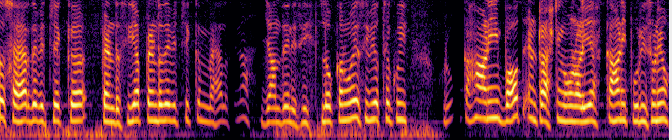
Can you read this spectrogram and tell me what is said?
ਉਸ ਸ਼ਹਿਰ ਦੇ ਵਿੱਚ ਇੱਕ ਪਿੰਡ ਸੀ। ਆ ਪਿੰਡ ਦੇ ਵਿੱਚ ਇੱਕ ਮਹਿਲ ਸੀ ਨਾ, ਜਾਂਦੇ ਨਹੀਂ ਸੀ। ਲੋਕਾਂ ਨੂੰ ਇਹ ਸੀ ਵੀ ਉੱਥੇ ਕੋਈ ਰੂ- ਕਹਾਣੀ ਬਹੁਤ ਇੰਟਰਸਟਿੰਗ ਹੋਣ ਵਾਲੀ ਹੈ। ਕਹਾਣੀ ਪੂਰੀ ਸੁਣਿਓ।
